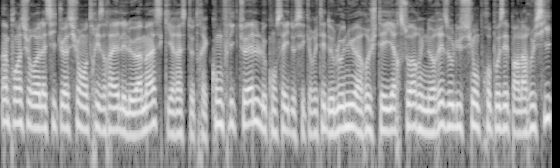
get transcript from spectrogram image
Un point sur euh, la situation entre Israël et le Hamas qui reste très conflictuelle. Le Conseil de sécurité de l'ONU a rejeté hier soir une résolution proposée par la Russie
